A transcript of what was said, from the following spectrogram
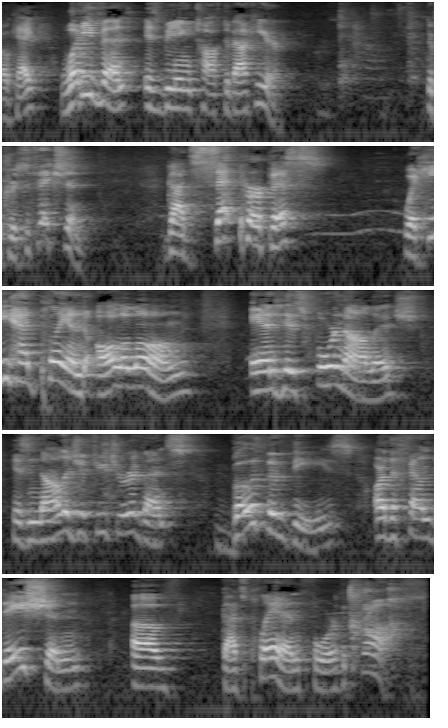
Okay? What event is being talked about here? The crucifixion. God's set purpose, what he had planned all along, and his foreknowledge, his knowledge of future events, both of these are the foundation of God's plan for the cross.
